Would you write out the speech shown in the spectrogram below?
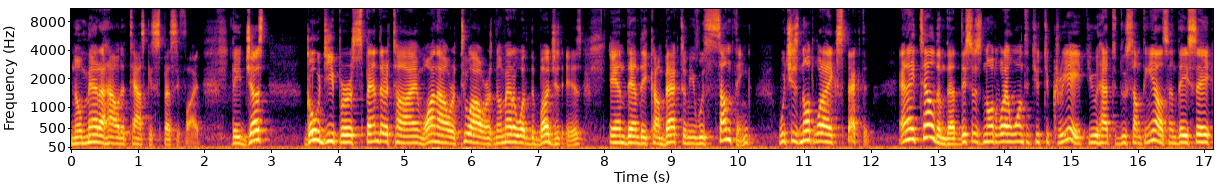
no matter how the task is specified. They just go deeper, spend their time, one hour, two hours, no matter what the budget is, and then they come back to me with something which is not what I expected. And I tell them that this is not what I wanted you to create, you had to do something else. And they say,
